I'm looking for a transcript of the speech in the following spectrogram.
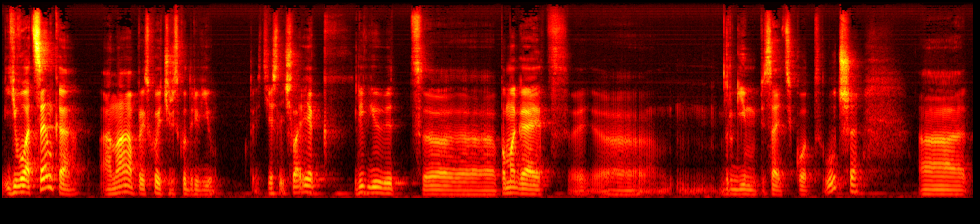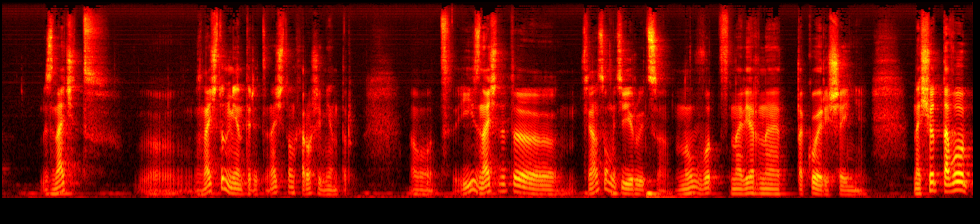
его оценка, она происходит через код-ревью. То есть если человек ревьюет, а, помогает другим писать код лучше, значит, значит он менторит, значит он хороший ментор. Вот. И значит, это финансово мотивируется. Ну, вот, наверное, такое решение. Насчет того,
